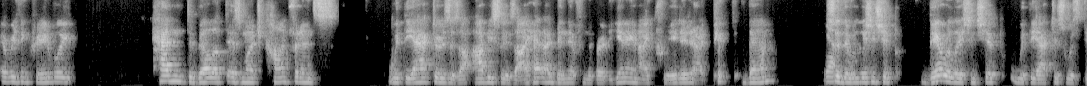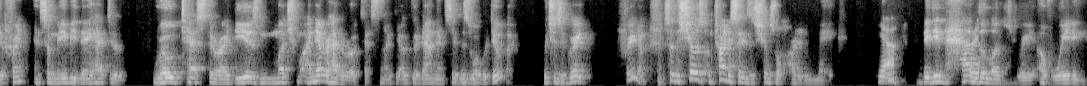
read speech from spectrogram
everything creatively, hadn't developed as much confidence with the actors as obviously as I had. I'd been there from the very beginning, and I created it. I picked them, Yeah. so the relationship, their relationship with the actors was different, and so maybe they had to road test their ideas much more. I never had a road test an idea. I would go down there and say, "This is what we're doing," which is a great freedom. So the shows I'm trying to say is the shows were harder to make. yeah, They didn't have Right. the luxury of waiting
